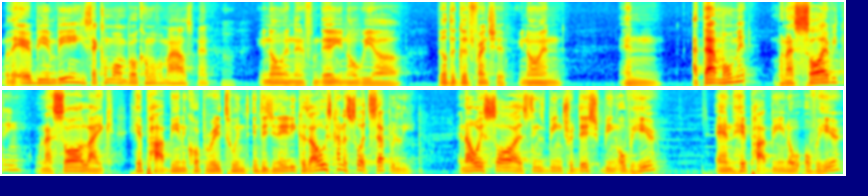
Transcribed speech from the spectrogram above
or the Airbnb. He said, "Come on, bro, come over my house, man." You know, and then from there, you know, we uh build a good friendship. You know, and and at that moment when I saw everything, when I saw like hip hop being incorporated to in- indigeneity, because I always kind of saw it separately, and I always saw as things being tradition being over here, and hip hop being o- over here,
